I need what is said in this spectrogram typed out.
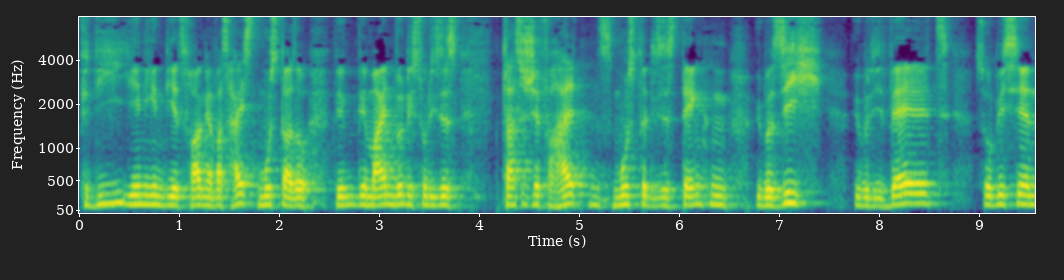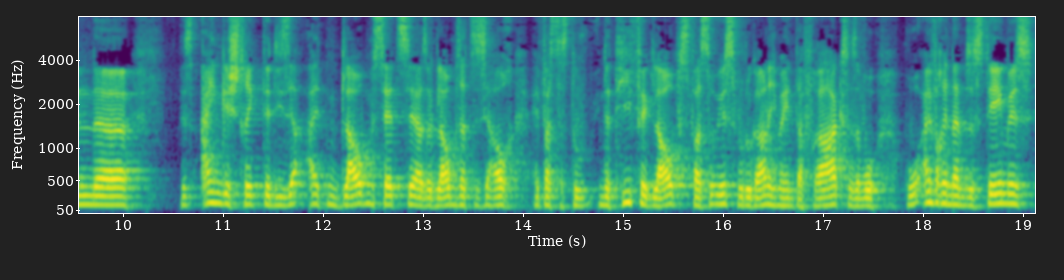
für diejenigen, die jetzt fragen, ja, was heißt Muster? Also wir, wir meinen wirklich so dieses klassische Verhaltensmuster, dieses Denken über sich, über die Welt, so ein bisschen äh, das Eingestrickte, diese alten Glaubenssätze. Also Glaubenssatz ist ja auch etwas, das du in der Tiefe glaubst, was so ist, wo du gar nicht mehr hinterfragst, also wo, wo einfach in deinem System ist,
